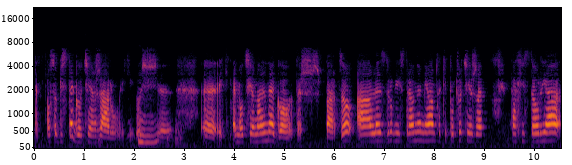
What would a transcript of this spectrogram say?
taki osobistego ciężaru, jakiegoś mm. E, emocjonalnego też bardzo, ale z drugiej strony miałam takie poczucie, że ta historia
